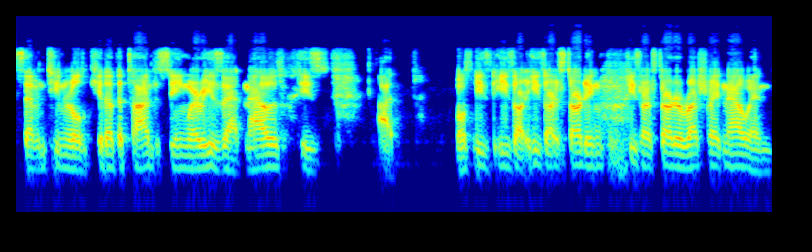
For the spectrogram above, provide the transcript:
17 year old kid at the time to seeing where he's at now. He's I, he's he's our he's our starting he's our starter rush right now, and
